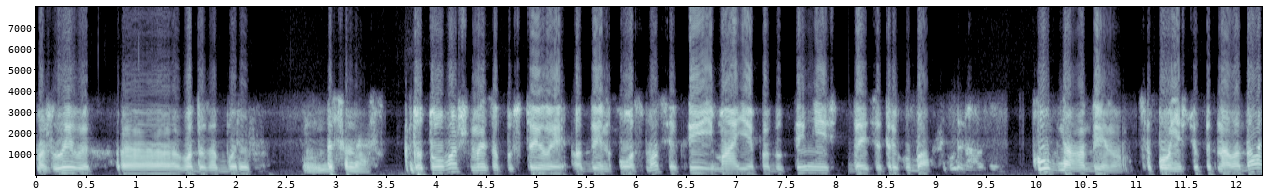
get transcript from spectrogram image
можливих е, водозаборів ДСНС. До того ж, ми запустили один осмос, який має продуктивність здається 3 куба. Куб на годину. Це повністю питна вода,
